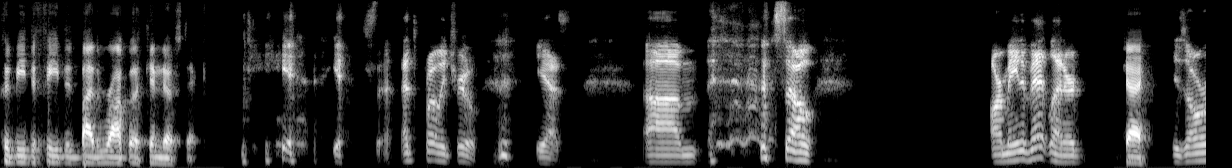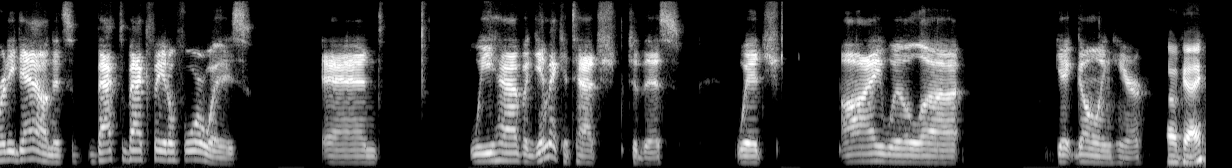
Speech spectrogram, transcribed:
could be defeated by the Rock with a kendo stick. yeah, yes, that's probably true. Yes. Um, so our main event, Leonard. Okay is already down. It's back to back fatal four ways. And we have a gimmick attached to this, which I will uh, get going here. Okay.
